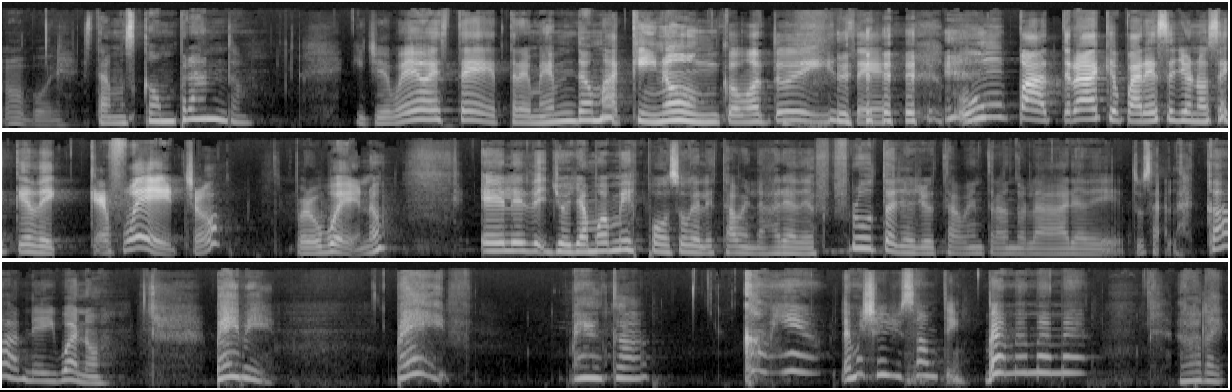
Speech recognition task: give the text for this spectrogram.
Oh, boy. Estamos comprando. Y yo veo este tremendo maquinón, como tú dices, un patrón que parece yo no sé qué de qué fue hecho, pero bueno. Él, yo llamo a mi esposo, que él estaba en la área de fruta, ya yo estaba entrando en la área de, tú sabes, las carnes, y bueno, baby, babe, ven acá. Come here. Let me show you something. Ven, ven, ven, ven. And I was like,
